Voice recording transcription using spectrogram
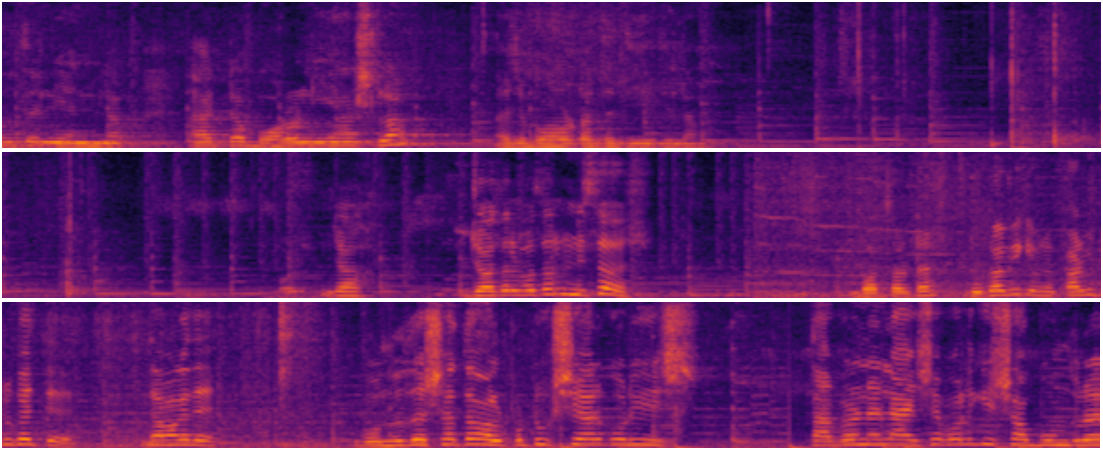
ধুতে নিয়ে নিলাম। একটা বড় নিয়ে আসলাম আর যে বড়টাতে দিয়ে দিলাম। যাও জলের বোতল নিছস? বোতলটা ঢুকাবি কেমন? কারবি ঢুকাইতে? আমাকে দে। বন্ধুদের সাথে অল্পটুক শেয়ার করিস। তারপরে নাহলে আইসে বলে কি, সব বন্ধুরা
